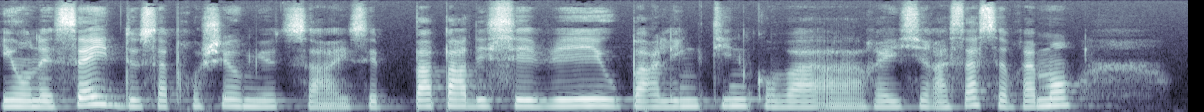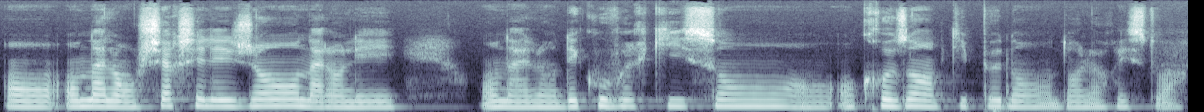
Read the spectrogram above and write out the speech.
Et on essaye de s'approcher au mieux de ça. Et c'est pas par des CV ou par LinkedIn qu'on va réussir à ça. C'est vraiment en, en, allant chercher les gens, en allant, les, en allant découvrir qui ils sont, en, en creusant un petit peu dans, dans, leur histoire.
